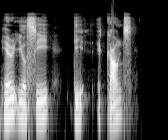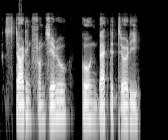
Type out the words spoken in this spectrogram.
Here you'll see the account starting from 0, going back to 30,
